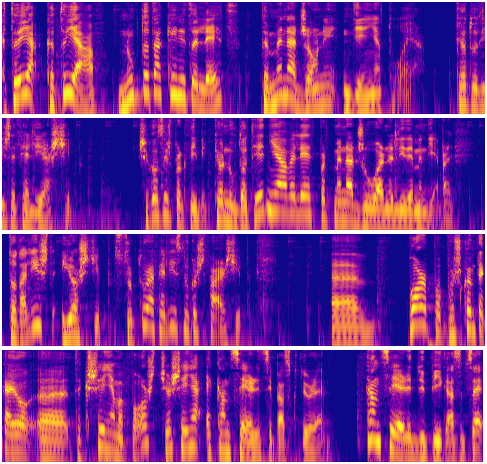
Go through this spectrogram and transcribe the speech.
Këtë ja, këtë javë nuk do ta keni të lehtë të menaxhoni ndjenjat tuaja. Kjo duhet të ishte fjalia shqip. Shiko si është përkthimi. Kjo nuk do të jetë një javë e lehtë për të menaxhuar në lidhje me ndjenjat. Pra, totalisht jo shqip. Struktura e fjalisë nuk është fare shqip. Ë, por po po shkojmë tek ajo tek shenja më poshtë, që është shenja e kancerit sipas këtyre. Kanceri dy pika, sepse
